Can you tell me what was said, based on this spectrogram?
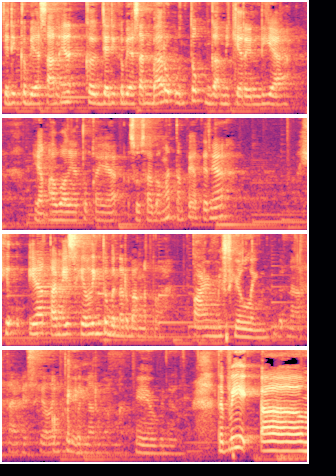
jadi kebiasaan ke, jadi kebiasaan baru untuk nggak mikirin dia. Yang awalnya tuh kayak susah banget tapi akhirnya heal- ya time is healing tuh bener banget lah Time is healing. benar time is healing tuh Oke. bener banget Iya benar. Tapi em,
